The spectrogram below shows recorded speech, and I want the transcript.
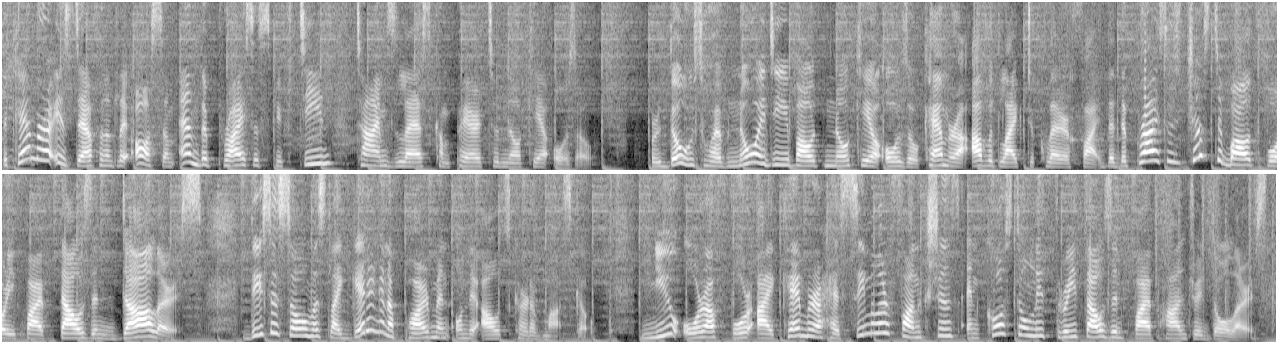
The camera is definitely awesome and the price is 15 times less compared to Nokia Ozo. For those who have no idea about Nokia Ozo camera, I would like to clarify that the price is just about $45,000. This is almost like getting an apartment on the outskirts of Moscow. New Orah 4i camera has similar functions and cost only $3,500.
